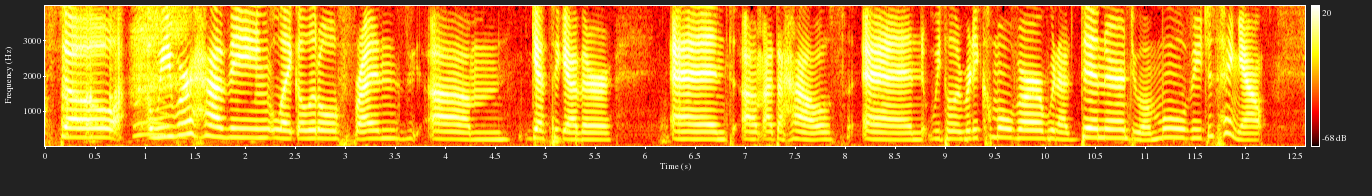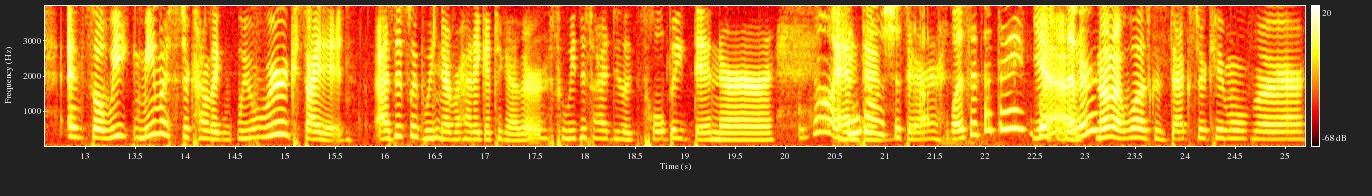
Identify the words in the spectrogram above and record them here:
so we were having like a little friends um, get together and um, at the house and we told everybody come over we're gonna have dinner do a movie just hang out and so we me and my sister kind of like we were excited as if like we never had to get together so we decided to do like this whole big dinner no, I think that was just. uh, was it that day? Yeah the dinner? no no it was because dexter came over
